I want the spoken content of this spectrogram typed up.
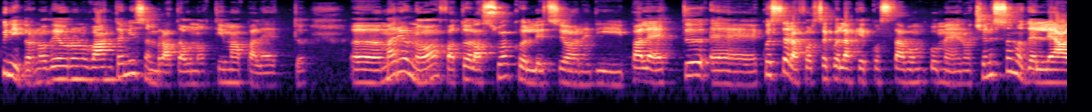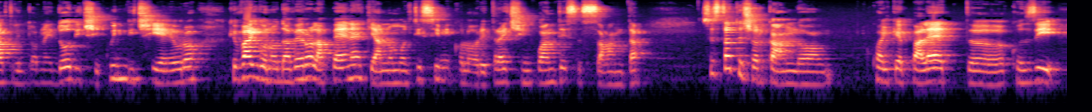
Quindi per 9,90 euro mi è sembrata un'ottima palette. Uh, Mario No ha fatto la sua collezione di palette e questa era forse quella che costava un po' meno. Ce ne sono delle altre intorno ai 12-15 euro che valgono davvero la pena e che hanno moltissimi colori, tra i 50 e i 60. Se state cercando qualche palette eh, così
